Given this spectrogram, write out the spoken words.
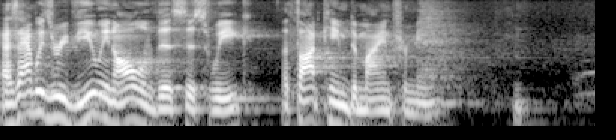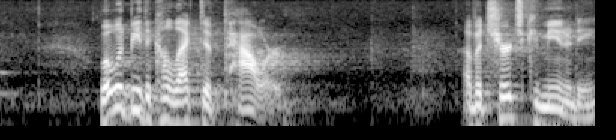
As I was reviewing all of this this week, a thought came to mind for me. What would be the collective power of a church community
